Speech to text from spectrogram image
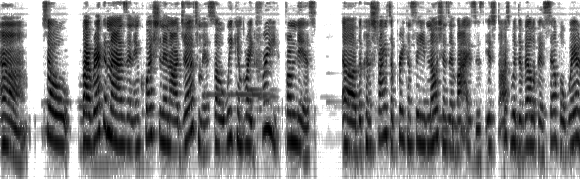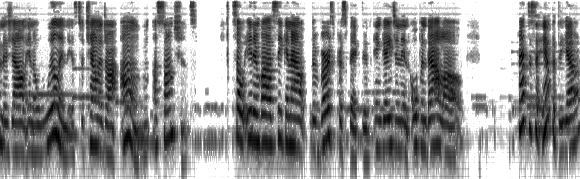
Um, so by recognizing and questioning our judgment, so we can break free from this, uh, the constraints of preconceived notions and biases, it starts with developing self-awareness, y'all, and a willingness to challenge our own assumptions. So it involves seeking out diverse perspective, engaging in open dialogue, practicing empathy, y'all.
